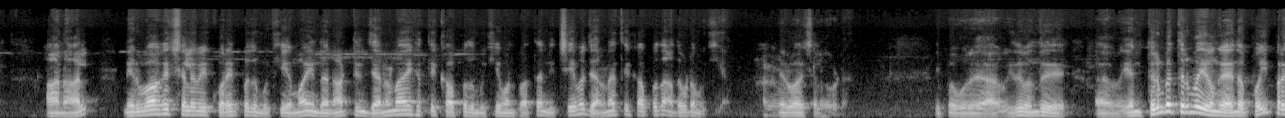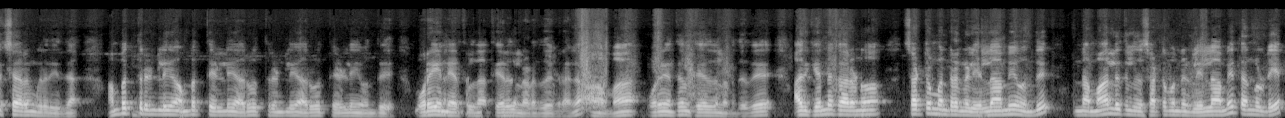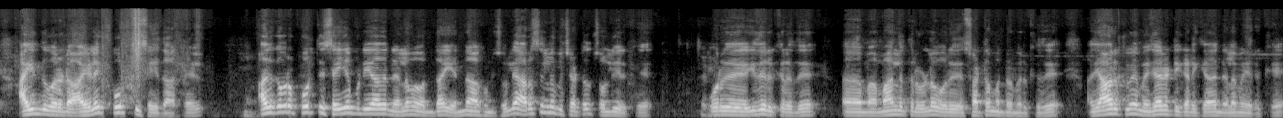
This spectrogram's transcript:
ஆனால் நிர்வாக செலவை குறைப்பது முக்கியமா? இந்த நாட்டின் ஜனநாயகத்தை காப்பது முக்கியமான்னு பார்த்தா நிச்சயமா ஜனநாயகத்தை காப்பது அதை விட முக்கியம். நிர்வாக செலவை விட. இப்போ ஒரு இது வந்து என் திரும்ப திரும்ப இவங்க இந்த பொய் பிரச்சாரம்ங்கிறது இதுதான். ஐம்பத்தி ரெண்டுலையும் ஐம்பத்தேழுலையும் அறுபத்தி ரெண்டுலையும் அறுபத்தேழுலையும் வந்து ஒரே நேரத்தில் தான் தேர்தல் நடந்ததுங்கிறாங்க. ஆமா ஒரே நேரத்தில் தேர்தல் நடந்தது. அதுக்கு என்ன காரணம்? சட்டமன்றங்கள் எல்லாமே வந்து இந்த மாநிலத்தில் இருந்த சட்டமன்றங்கள் எல்லாமே தங்களுடைய ஐந்து வருட ஆயுளை பூர்த்தி செய்தார்கள். அதுக்கப்புறம் பூர்த்தி செய்ய முடியாத நிலைமை வந்தா என்ன ஆகும்னு சொல்லி அரசியலமைப்பு சட்டம் சொல்லியிருக்கு. ஒரு இது இருக்கிறது மாநிலத்தில் உள்ள ஒரு சட்டமன்றம் இருக்குது. அது யாருக்குமே மெஜாரிட்டி கிடைக்காத நிலைமை இருக்கு.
